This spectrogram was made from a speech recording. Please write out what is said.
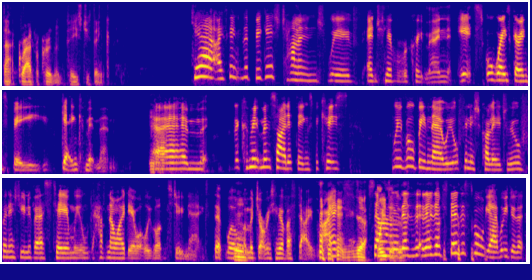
that grad recruitment piece? Do you think? Yeah, I think the biggest challenge with entry level recruitment, it's always going to be getting commitment. Um, the commitment side of things, because we've all been there, we all finished college, we all finished university, and we all have no idea what we want to do next. That well, Mm. a majority of us don't, right? yeah, So there's, there's, a, there's a small yeah we it.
